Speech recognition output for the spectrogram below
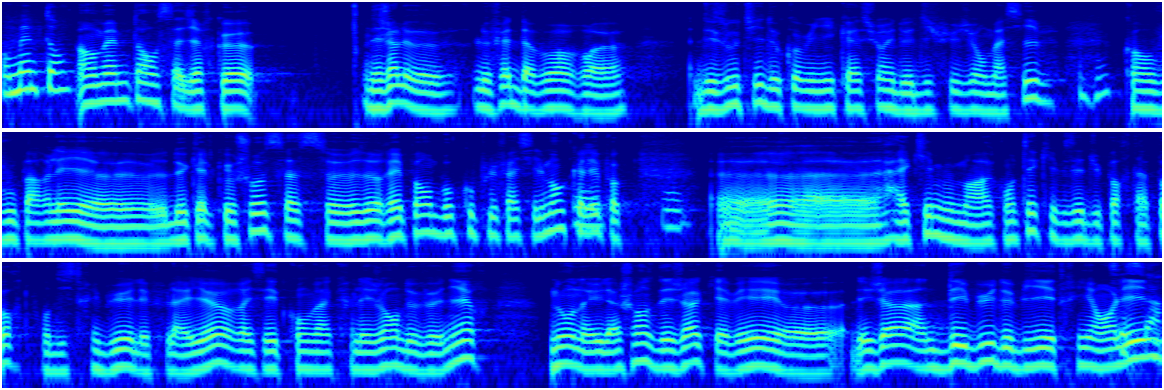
En même temps En même temps, c'est-à-dire que déjà le, fait d'avoir des outils de communication et de diffusion massive, mhm. quand vous parlez euh, de quelque chose, ça se répand beaucoup plus facilement qu'à l'époque. Euh, Hakim m'a raconté qu'il faisait du porte-à-porte pour distribuer les flyers, essayer de convaincre les gens de venir. Nous, on a eu la chance déjà qu'il y avait euh, déjà un début de billetterie en ligne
